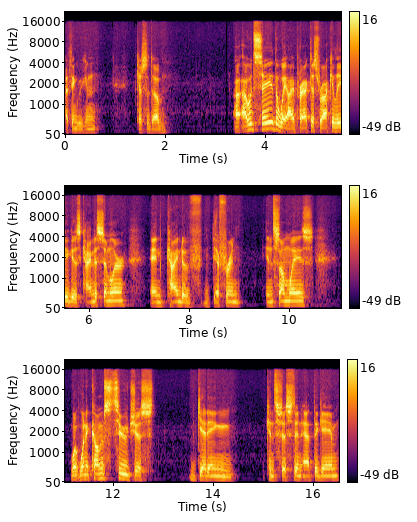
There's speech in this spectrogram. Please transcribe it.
I think we can catch the dub. I, I would say the way I practice Rocket League is kind of similar and kind of different in some ways. When, when it comes to just getting consistent at the game,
